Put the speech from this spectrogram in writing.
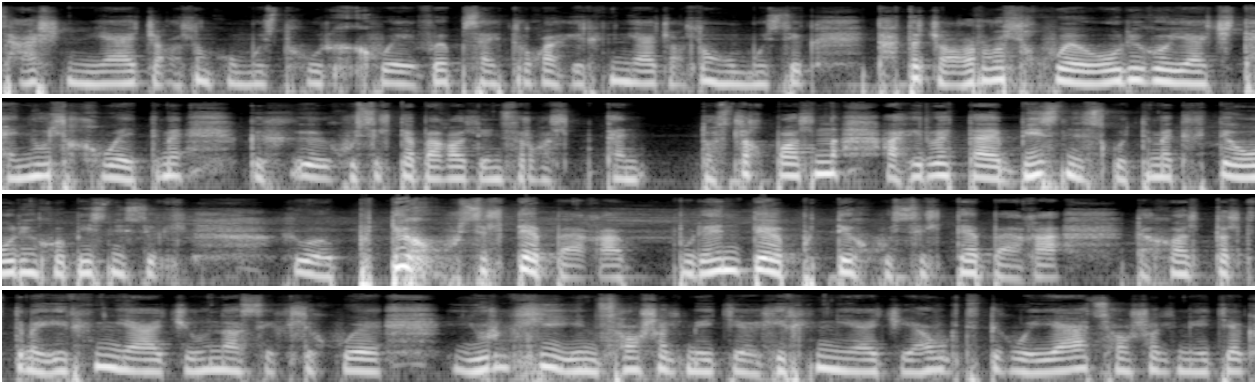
цааш нь яаж олон хүмүүст хүргэх вэ? Вебсайт руугаа хэрхэн яаж олон хүмүүсийг татаж оруулах вэ? Өөрийгөө яаж таниулах вэ? Тийм ээ гэх хүсэлтэй байгаа бол энэ сургалт танд туслах болно. А хэрвээ та бизнесгүй тийм ээ тэгтээ өөрийнхөө бизнесийг бүтээх хүсэлтэй байгаа брэндээ бүтээх хүсэлтэй байгаа тохиолдолд тийм хэрхэн яаж юунаас эхлэх вэ? Ерөнхий энэ сошиал медиа хэрхэн яаж явагддаг вэ? Яаж сошиал медиаг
